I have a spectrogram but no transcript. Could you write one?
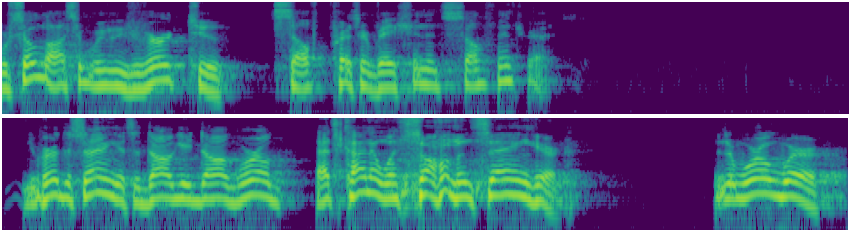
We're so lost that we revert to self preservation and self interest. You've heard the saying, it's a dog eat dog world. That's kind of what Solomon's saying here. It's a world where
